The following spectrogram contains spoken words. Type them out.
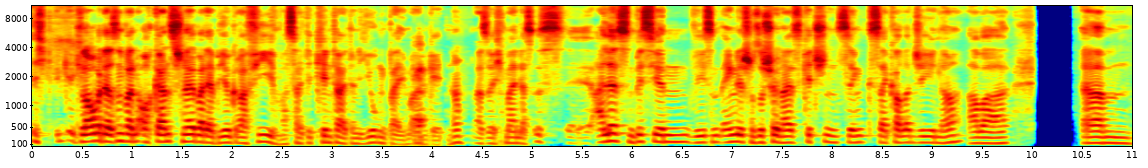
Ich, ich glaube, da sind wir dann auch ganz schnell bei der Biografie, was halt die Kindheit und die Jugend bei ihm Ja. angeht. Ne? Also ich meine, das ist äh, alles ein bisschen, wie es im Englischen so schön heißt, Kitchen Sink Psychology, ne? Aber ähm,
